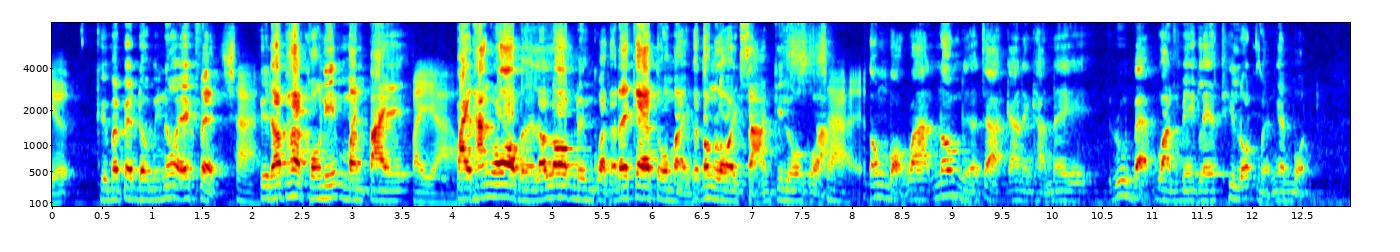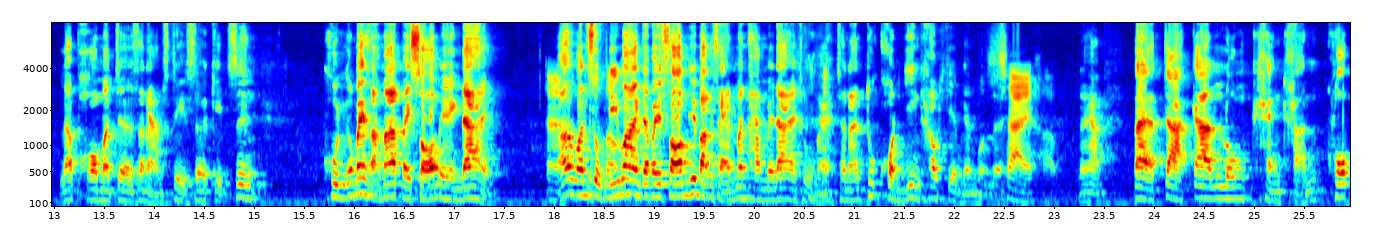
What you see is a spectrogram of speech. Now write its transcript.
เยอะ คือมันเป็นโดมิโนเอฟเฟกใช่ คือถ้าพลาดโค้งนี้มันไปไปยาว ไปทั้งรอบเลย แล้วรอบหนึ่งกว่าจะได้แก้ตัวใหม่ก็ต้องรออีก 3 กิโลกว่า ใช่ ต้องบอกว่านอกเหนือจากการแข่งขันในรูปแบบวันเมกเลสที่รถเหมือนกันหมด แล้วพอมาเจอสนามสตรีทเซอร์กิตซึ่งคุณก็ไม่สามารถไปซ้อมเองได้ อะเอ้าวันศุกร์นี้ว่างจะไปซ้อมที่บางแสนมันทำไม่ได้ถูกไหมฉะนั้นทุกคนยิ่งเท่าเทียมกันหมดเลย ใช่ครับนะครับ แต่จากการลงแข่งขันครบ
